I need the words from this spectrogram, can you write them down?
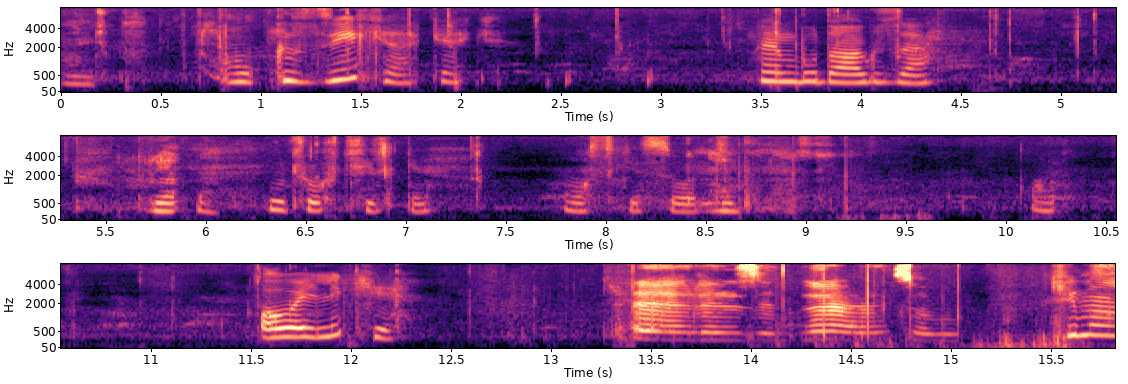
bence bu. Bu kız değil ki erkek. Hem bu daha güzel. Dur yapma. Bu çok çirkin. Maskesi var. Ama bu nasıl? O öyle ki. Kim o?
